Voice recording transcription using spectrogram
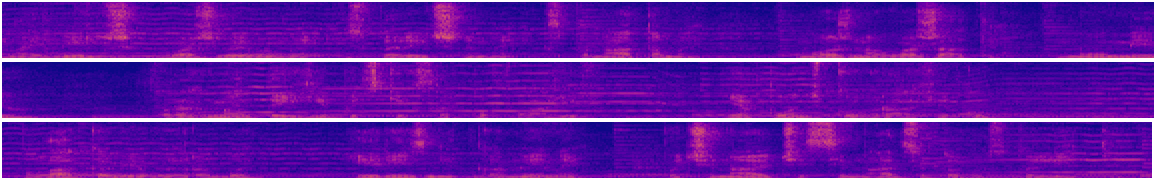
Найбільш важливими історичними експонатами можна вважати мумію, фрагменти єгипетських саркофагів, японську графіку, лакові вироби і різні тканини, починаючи з 17 століття.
